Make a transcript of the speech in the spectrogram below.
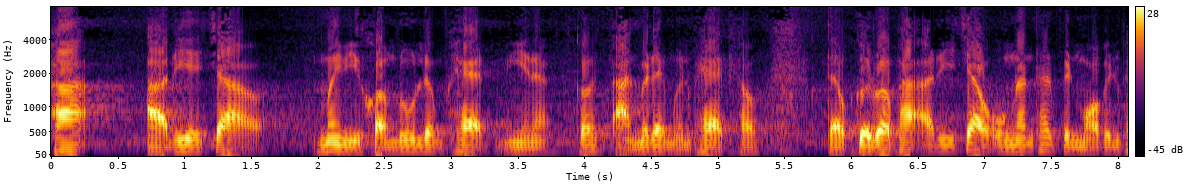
พระอริยเจ้าไม่มีความรู้เรื่องแพทย์นี้นะก็อ่านไม่ได้เหมือนแพทย์เขาแต่เกิดว่าพระอริยเจ้าองค์นั้นท่านเป็นหมอเป็นแพ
